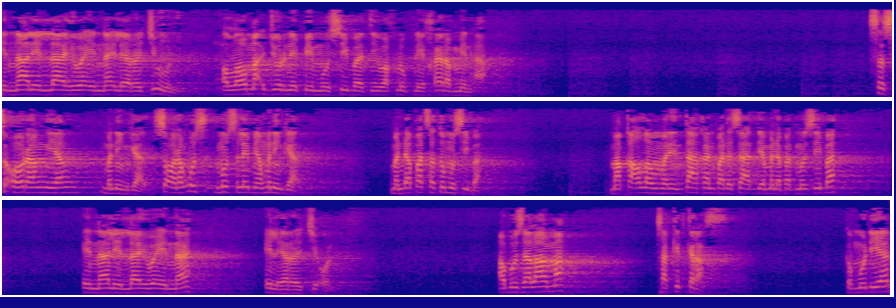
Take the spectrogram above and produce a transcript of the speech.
inna lillahi wa inna ilaihi rajiun. Allahumma ajurni fi musibati wa khlub li khairan minha. Seseorang yang meninggal, seorang muslim yang meninggal, mendapat satu musibah. Maka Allah memerintahkan pada saat dia mendapat musibah, Inna lillahi wa inna ilaihi raji'un. Abu Salamah sakit keras. Kemudian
